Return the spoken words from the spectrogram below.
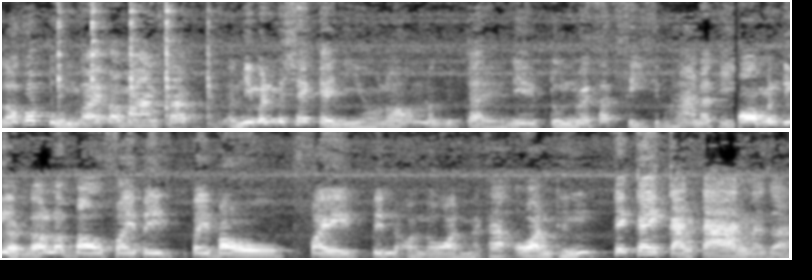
เราก็ตุนไว้ประมาณสัก อันนี้มันไม่ใช่ไก่เหนียวเนาะมันเป็นไก่อันนี้ตุนไว้สักสี่สิบห้านาที พอมันเดือดแล้วเราเบาไฟไปไปเบาไฟเป็นอ่อนๆนะคะ อ่อนถึงใกล้ๆกลางๆนะจ๊ะ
